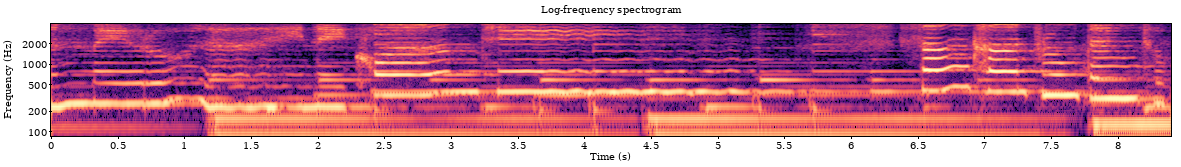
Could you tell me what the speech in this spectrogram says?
ันไม่รู้เลยในความจริง สังขารปรุงแต่งทุก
